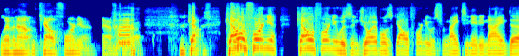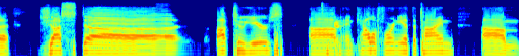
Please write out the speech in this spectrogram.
living out in California after? Uh... Cal- California, California was enjoyable as California was from 1989 to just uh, about two years. Um, okay. And California at the time, um,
